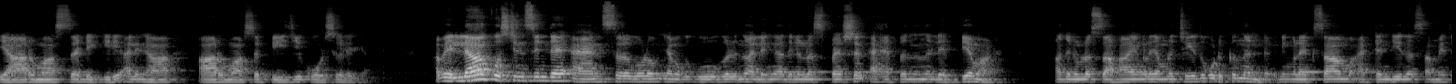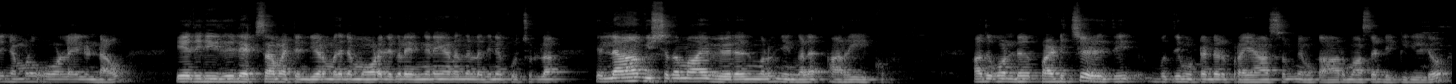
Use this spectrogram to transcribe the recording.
ഈ ആറുമാസത്തെ ഡിഗ്രി അല്ലെങ്കിൽ ആ ആറ് മാസത്തെ പി ജി കോഴ്സുകളില്ല. അപ്പോൾ എല്ലാ ക്വസ്റ്റ്യൻസിന്റെ ആൻസറുകളും നമുക്ക് ഗൂഗിളിൽ നിന്നോ അല്ലെങ്കിൽ അതിനുള്ള സ്പെഷ്യൽ ആപ്പിൽ നിന്ന് ലഭ്യമാണ്. അതിനുള്ള സഹായങ്ങൾ നമ്മൾ ചെയ്തു കൊടുക്കുന്നുണ്ട്. നിങ്ങൾ എക്സാം അറ്റൻഡ് ചെയ്യുന്ന സമയത്ത് നമ്മൾ ഓൺലൈനിൽ ഉണ്ടാവും. ഏത് രീതിയിൽ എക്സാം അറ്റൻഡ് ചെയ്യണം അതിന്റെ മോഡലുകൾ എങ്ങനെയാണെന്നുള്ളതിനെക്കുറിച്ചുള്ള എല്ലാ വിശദമായ വിവരങ്ങളും നിങ്ങളെ അറിയിക്കും. അതുകൊണ്ട് പഠിച്ചെഴുതി ബുദ്ധിമുട്ടേണ്ട ഒരു പ്രയാസം നമുക്ക് ആറുമാസ ഡിഗ്രിയിലോ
